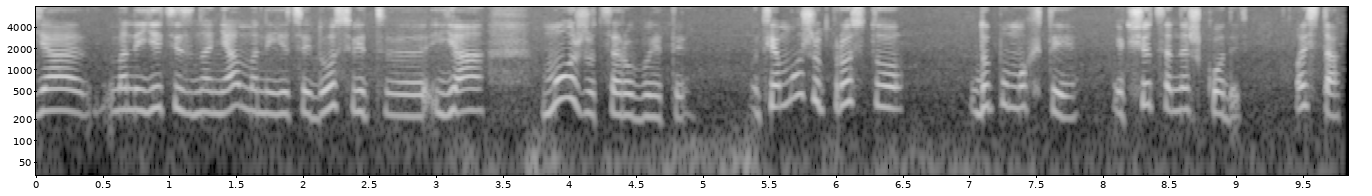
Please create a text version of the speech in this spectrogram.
я, в мене є ці знання, в мене є цей досвід, е, і я можу це робити. От я можу просто допомогти, якщо це не шкодить. Ось так.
